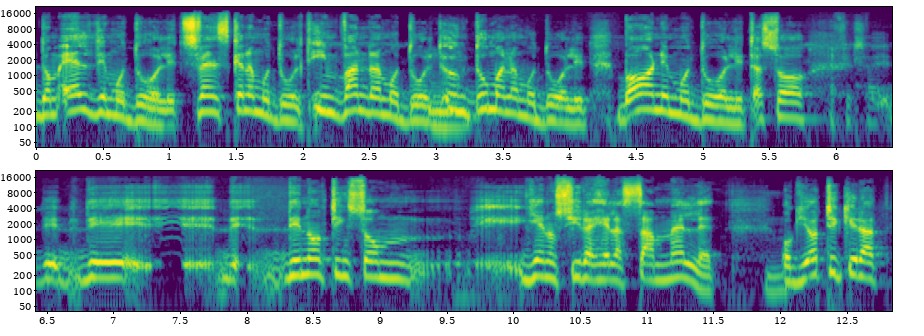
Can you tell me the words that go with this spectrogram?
De äldre mår dåligt, svenskarna mår dåligt, invandrarna mår dåligt, ungdomarna mår dåligt, barnen mår dåligt. Alltså, det, det, det, det är någonting som genomsyrar hela samhället. Och jag tycker att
